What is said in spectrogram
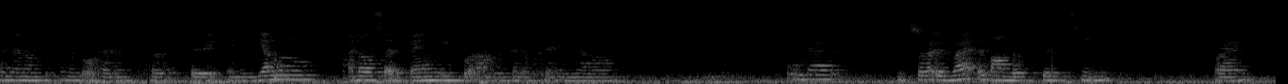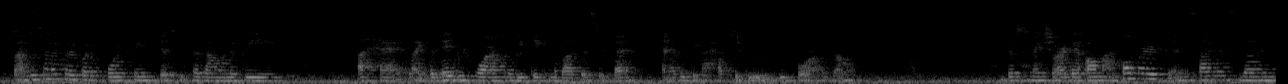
And then I'm just gonna go ahead and put it in yellow. I know it said family, but I'm just gonna put it in yellow for that. So the event is on the 15th, right? So I'm just gonna put it for the 14th just because I wanna be ahead. Like the day before, I wanna be thinking about this event and everything I have to do before I go. Just to make sure I get all my homework and assignments done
